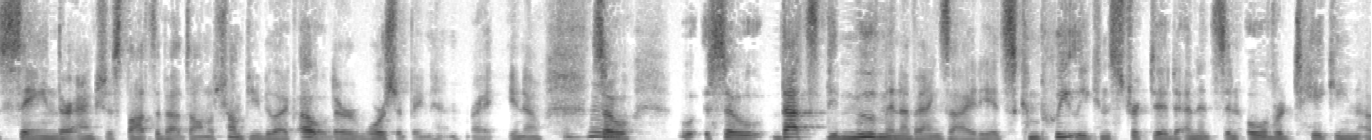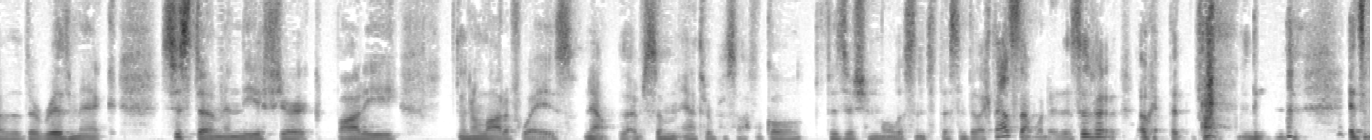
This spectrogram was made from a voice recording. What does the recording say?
saying their anxious thoughts about Donald Trump, you'd be like, oh, they're worshiping him, right? You know, mm-hmm. so so that's the movement of anxiety. It's completely constricted, and it's an overtaking of the rhythmic system and the etheric body in a lot of ways. Now, some anthroposophical physician will listen to this and be like, "That's not what it is." Okay, but it's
